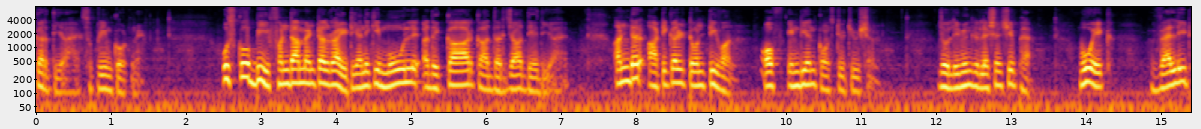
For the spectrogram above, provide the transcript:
कर दिया है सुप्रीम कोर्ट ने। उसको भी फंडामेंटल राइट यानी कि मूल अधिकार का दर्जा दे दिया है। Under article 21 of Indian constitution जो लिविंग रिलेशनशिप है, वो एक वैलिड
